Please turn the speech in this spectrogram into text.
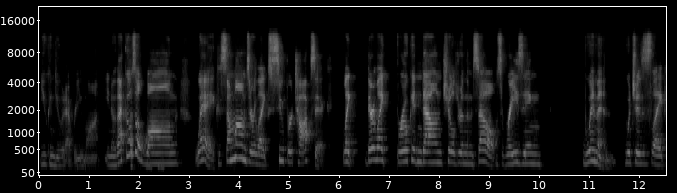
you can do whatever you want. You know that goes a long way because some moms are like super toxic. Like they're like broken down children themselves raising women which is like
